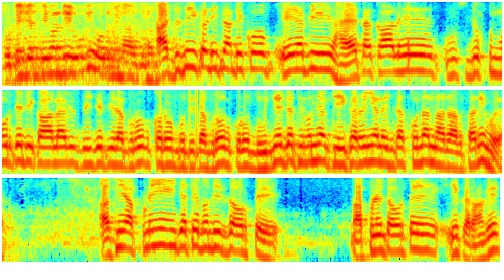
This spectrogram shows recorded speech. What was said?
ਛੋਟੀ ਜਥੇਬੰਦੀ ਹੋਊਗੀ ਹੋਰ ਵੀ ਨਾਲ ਅੱਜ ਦੀ ਘੜੀ ਤਾਂ ਦੇਖੋ ਇਹ ਹੈ ਵੀ ਹੈ ਤਾਂ ਕਾਲ ਇਹ ਉਸ ਯੁਕਤ ਮੋਰਚੇ ਦੀ ਕਾਲ ਹੈ ਵੀ ਬੀਜੇਪੀ ਦਾ ਵਿਰੋਧ ਕਰੋ ਮੋਦੀ ਦਾ ਵਿਰੋਧ ਕਰੋ ਦੂਜੀਆਂ ਜਥੇਬੰਦੀਆਂ ਕੀ ਕਰ ਰਹੀਆਂ ਨੇ ਅਜੇ ਤੱਕ ਉਹਨਾਂ ਨਾਲ ਰਾਬਤਾ ਨਹੀਂ ਹੋਇਆ। ਅਸੀਂ ਆਪਣੀ ਜਥੇਬੰਦੀ ਦੇ ਤੌਰ ਤੇ ਆਪਣੇ ਤੌਰ ਤੇ ਇਹ ਕਰਾਂਗੇ।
